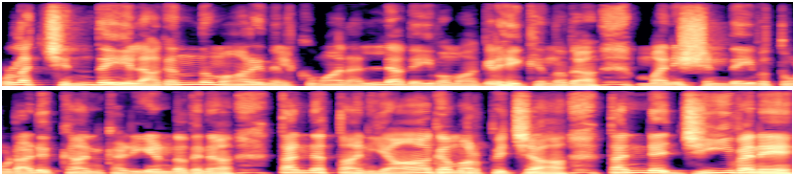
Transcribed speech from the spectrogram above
ഉള്ള ചിന്തയിൽ അകന്നു മാറി നിൽക്കുവാനല്ല ദൈവം ആഗ്രഹിക്കുന്നത്. മനുഷ്യൻ ദൈവത്തോട് അടുക്കാൻ കഴിയേണ്ടതിന് തന്നെത്താൻ യാഗമർപ്പിച്ച തന്റെ ജീവനെ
